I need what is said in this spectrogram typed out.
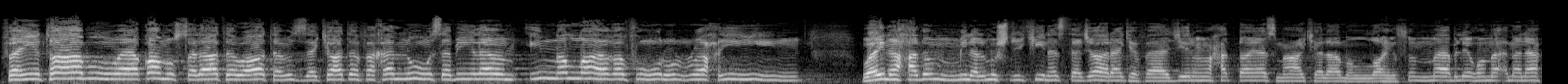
فإن طابوا وأقاموا الصلاة وآتوا الزكاة فخلوا سبيلهم. إن الله غفور رحيم. وإن أحد من المشركين استجارك فأجره حتى يسمع كلام الله ثم أبلغ مأمنه.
